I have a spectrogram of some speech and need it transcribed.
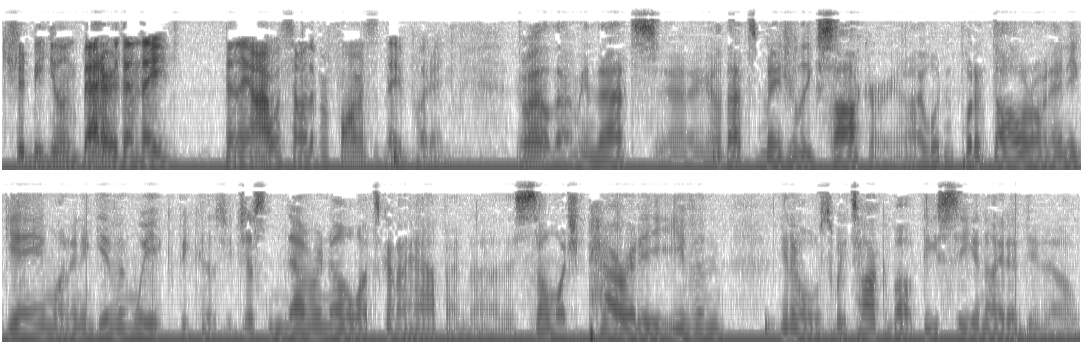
should be doing better than they than they are with some of the performances they've put in. Well, I mean that's uh, you know that's Major League Soccer. You know, I wouldn't put a dollar on any game on any given week because you just never know what's going to happen. Uh, there's so much parity. Even you know as we talk about DC United, you know,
